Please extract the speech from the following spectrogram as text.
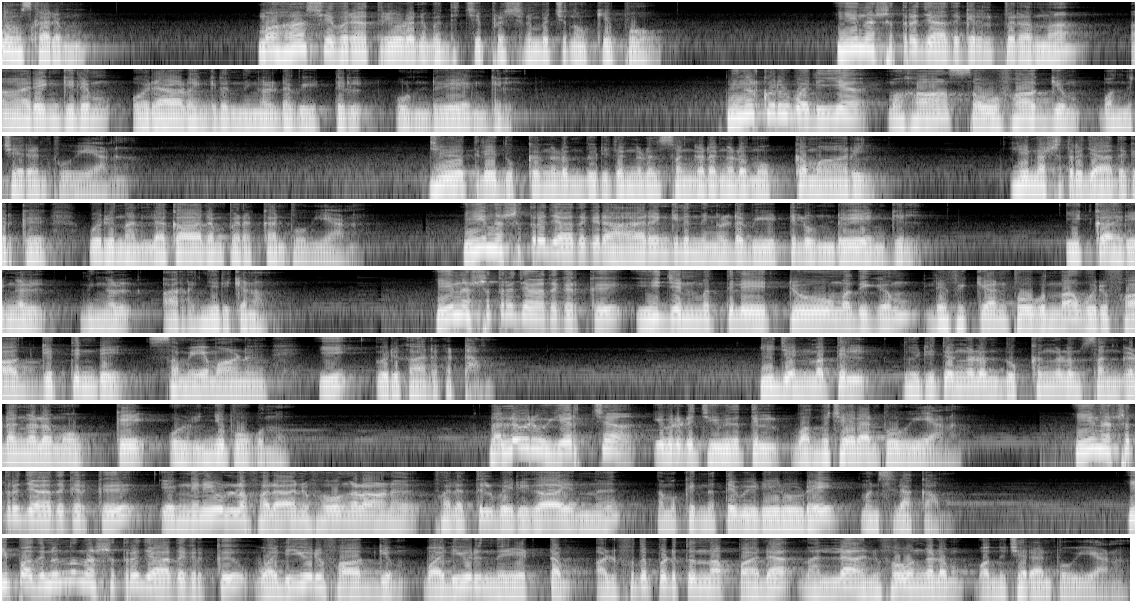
നമസ്കാരം. മഹാശിവരാത്രിയോടനുബന്ധിച്ച് പ്രശ്നം വെച്ച് നോക്കിയപ്പോൾ ഈ നക്ഷത്ര ജാതകരിൽ പിറന്ന ആരെങ്കിലും ഒരാളെങ്കിലും നിങ്ങളുടെ വീട്ടിൽ ഉണ്ട് എങ്കിൽ നിങ്ങൾക്കൊരു വലിയ മഹാസൗഭാഗ്യം വന്നു ചേരാൻ പോവുകയാണ്. ജീവിതത്തിലെ ദുഃഖങ്ങളും ദുരിതങ്ങളും സങ്കടങ്ങളും ഒക്കെ മാറി ഈ നക്ഷത്ര ജാതകർക്ക് ഒരു നല്ല കാലം പിറക്കാൻ പോവുകയാണ്. ഈ നക്ഷത്ര ജാതകർ ആരെങ്കിലും നിങ്ങളുടെ വീട്ടിലുണ്ട് എങ്കിൽ ഈ കാര്യങ്ങൾ നിങ്ങൾ അറിഞ്ഞിരിക്കണം. ഈ നക്ഷത്ര ജാതകർക്ക് ഈ ജന്മത്തിലെ ഏറ്റവും അധികം ലഭിക്കാൻ പോകുന്ന ഒരു ഭാഗ്യത്തിന്റെ സമയമാണ് ഈ ഒരു കാലഘട്ടം. ഈ ജന്മത്തിൽ ദുരിതങ്ങളും ദുഃഖങ്ങളും സങ്കടങ്ങളും ഒക്കെ ഒഴിഞ്ഞു പോകുന്നു. നല്ല ഒരു ഉയർച്ച ഇവരുടെ ജീവിതത്തിൽ വന്നു ചേരാൻ പോവുകയാണ്. ഈ നക്ഷത്ര ജാതകർക്ക് എങ്ങനെയുള്ള ഫലാനുഭവങ്ങളാണ് ഫലത്തിൽ വരിക എന്ന് നമുക്ക് ഇന്നത്തെ വീഡിയോയിലൂടെ മനസ്സിലാക്കാം. ഈ പതിനൊന്ന് നക്ഷത്ര ജാതകർക്ക് വലിയൊരു ഭാഗ്യം വലിയൊരു നേട്ടം അത്ഭുതപ്പെടുത്തുന്ന പല നല്ല അനുഭവങ്ങളും വന്നു ചേരാൻ പോവുകയാണ്.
